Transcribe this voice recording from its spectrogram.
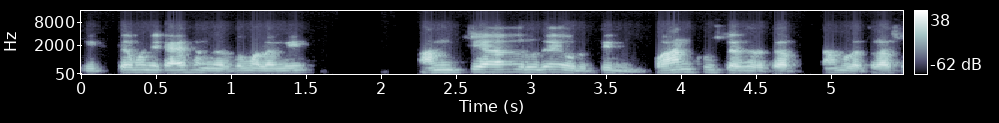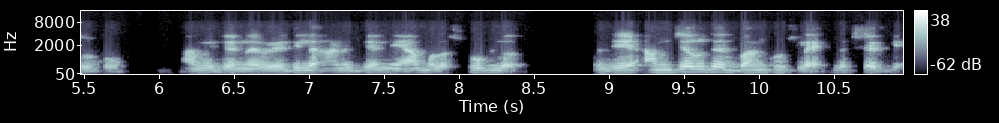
इतकं म्हणजे काय सांगणार तुम्हाला मी? आमच्या हृदयावरती बाण खुसल्यासारखा आम्हाला त्रास होतो. आम्ही ज्यांना वेळ दिला आणि ज्यांनी आम्हाला सोडलं म्हणजे आमच्या हृदयात बाण खुसलाय. लक्षात घ्या.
